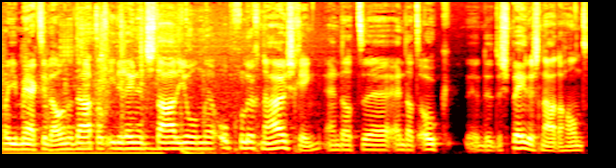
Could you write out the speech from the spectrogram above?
Maar je merkte wel inderdaad dat iedereen in het stadion opgelucht naar huis ging. En dat, en dat ook de, de spelers na de hand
